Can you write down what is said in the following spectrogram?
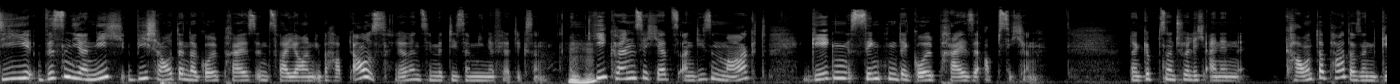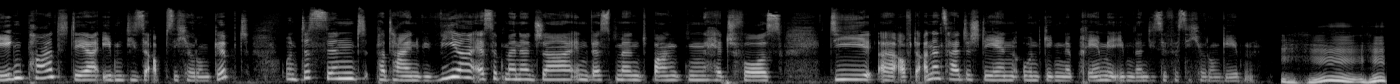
die wissen ja nicht, wie schaut denn der Goldpreis in zwei Jahren überhaupt aus, ja, wenn sie mit dieser Mine fertig sind. Mhm. Und die können sich jetzt an diesem Markt gegen sinkende Goldpreise absichern. Dann gibt es natürlich einen Counterpart, also einen Gegenpart, der eben diese Absicherung gibt. Und das sind Parteien wie wir, Asset Manager, Investmentbanken, Hedgefonds, die äh, auf der anderen Seite stehen und gegen eine Prämie eben dann diese Versicherung geben. Mhm, mhm.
